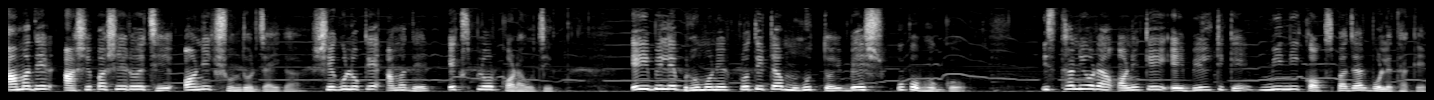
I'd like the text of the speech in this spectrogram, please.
আমাদের আশেপাশে রয়েছে অনেক সুন্দর জায়গা। সেগুলোকে আমাদের এক্সপ্লোর করা উচিত। এই বিলে ভ্রমণের প্রতিটা মুহূর্তই বেশ উপভোগ্য। স্থানীয়রা অনেকেই এই বিলটিকে মিনি কক্সবাজার বলে থাকেন।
